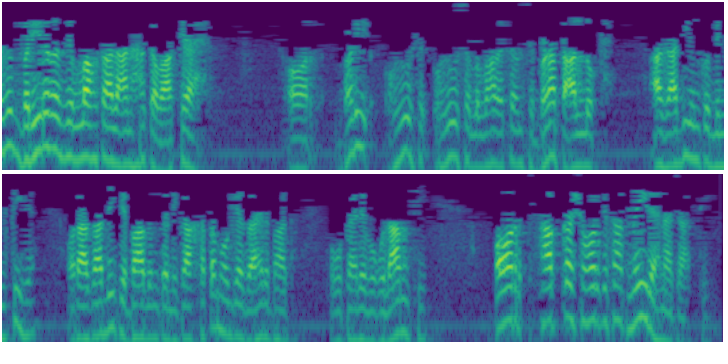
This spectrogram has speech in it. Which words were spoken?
حضرت بریر رضی اللہ تعالی عنہ کا واقعہ ہے۔ اور بڑی حضور حضور صلی اللہ علیہ وسلم سے بڑا تعلق ہے۔ آزادی ان کو ملتی ہے اور آزادی کے بعد ان کا نکاح ختم ہو گیا، ظاہر بات وہ پہلے وہ غلام تھی۔ اور سابقہ شوہر کے ساتھ نہیں رہنا چاہتی۔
